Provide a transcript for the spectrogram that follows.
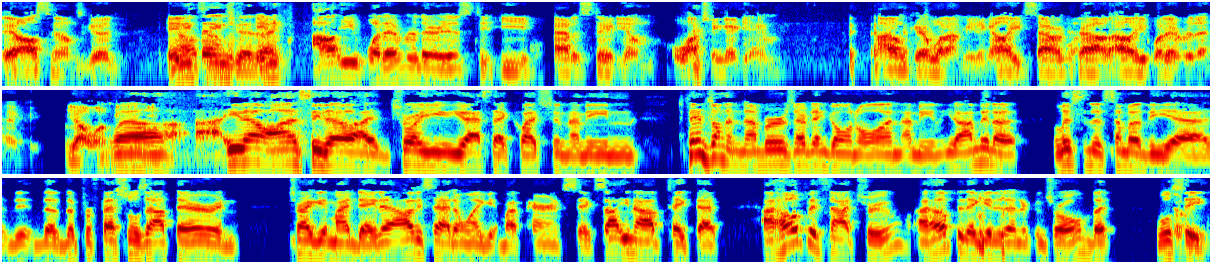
It all sounds good. Anything, good, any, right? I'll eat whatever there is to eat at a stadium watching a game. I don't care what I'm eating. I'll eat sauerkraut. I'll eat whatever the heck y'all want. Well, you know, honestly though, I, Troy, you, you asked that question. I mean, depends on the numbers and everything going on. I mean, you know, I'm gonna listen to some of the uh, the, the, the professionals out there and try to get my data. Obviously, I don't want to get my parents sick. So, you know, I'll take that. I hope it's not true. I hope that they get it under control, but we'll see.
